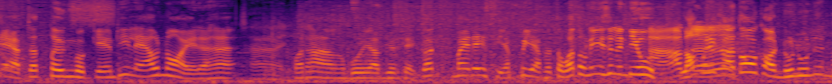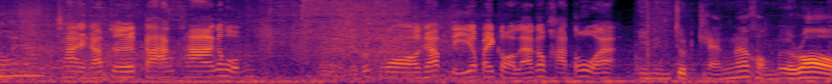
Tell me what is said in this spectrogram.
แอบจะตึงกว่าเกมที่แล้วหน่อยนะฮะ ใช่ เพราะทางบุรีรัมย์ยูไนเต็ดก็ไม่ได้เสียเปรียบแต่ว่าตรงนี้อิสราเอลดิวอ้าวล็อกไปเจอที่คาโต้ก่อนนูนูเลื่อนน้อยนะ ใช่ครับเจอกลางทางครับผมเดนรอครับหนีออกไปก่อนแล้วก็คาโต้ฮะอีกหนึ่งจุดแข็งนะของเออร์รอล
